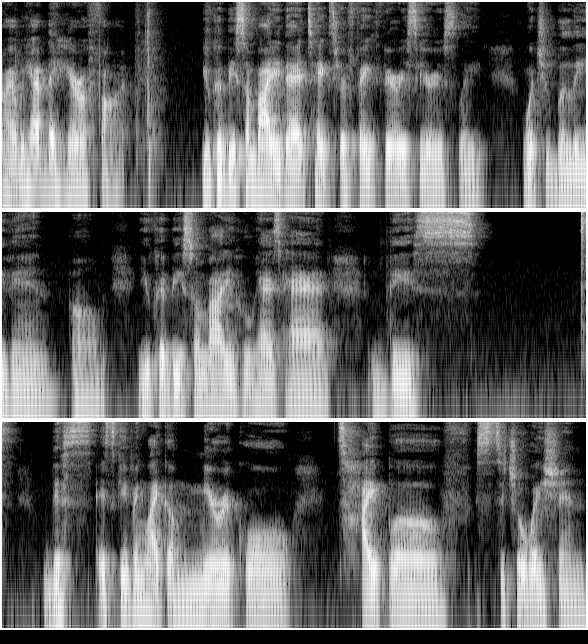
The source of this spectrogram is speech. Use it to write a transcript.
All right, we have the Hierophant. You could be somebody that takes your faith very seriously, what you believe in. Um, you could be somebody who has had this, this, it's giving like a miracle type of situation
